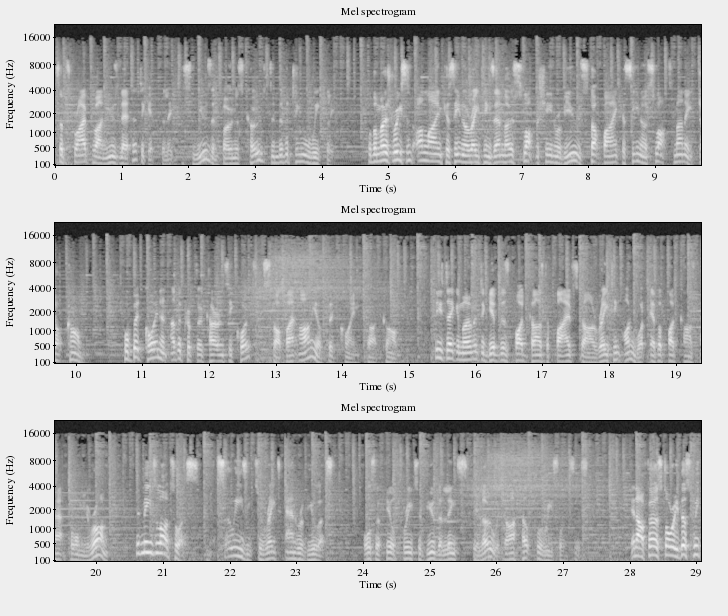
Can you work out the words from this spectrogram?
Subscribe to our newsletter to get the latest news and bonus codes delivered to you weekly. For the most recent online casino ratings and those slot machine reviews, stop by casinoslotsmoney.com. For Bitcoin and other cryptocurrency quotes, stop by armyofbitcoin.com. Please take a moment to give this podcast a five star rating on whatever podcast platform you're on. It means a lot to us. It's so easy to rate and review us. Also, feel free to view the links below, which are helpful resources. In our first story this week,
